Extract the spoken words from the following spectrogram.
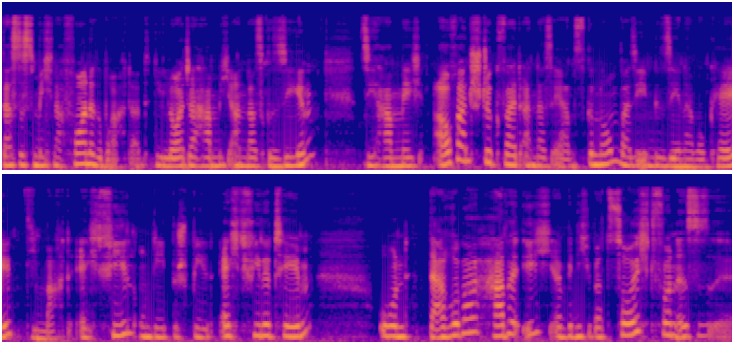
dass es mich nach vorne gebracht hat. Die Leute haben mich anders gesehen. Sie haben mich auch ein Stück weit anders ernst genommen, weil sie eben gesehen haben, okay, die macht echt viel und die bespielt echt viele Themen. Und darüber habe ich, äh, bin ich überzeugt von, es äh,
